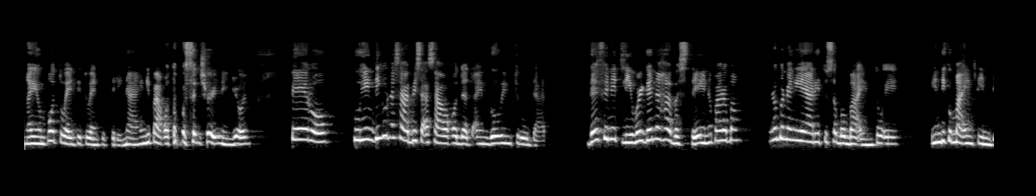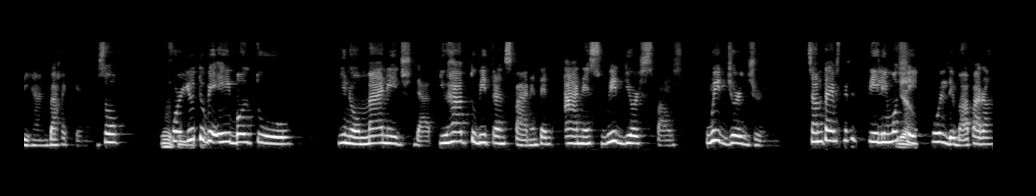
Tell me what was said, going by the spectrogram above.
ngayon po 2023 na. Hindi pa ako tapos sa journey yun. Pero, kung hindi ko nasabi sa asawa ko that I'm going through that, definitely, we're gonna have a strain. Para bang, ano ba nangyayari to sa babaeng to? Eh, hindi ko maintindihan. Bakit ganun? So, for you to be able to you know manage that you have to be transparent and honest with your spouse with your journey sometimes kasi feeling mo Yeah. shameful di ba parang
